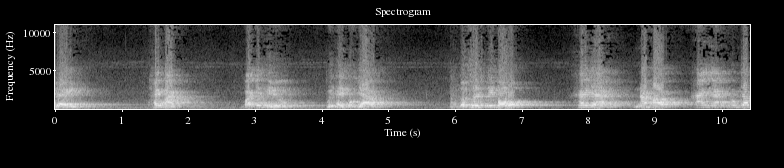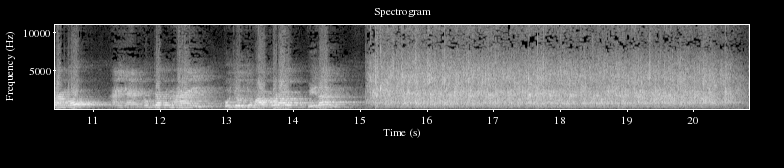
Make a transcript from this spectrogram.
Đến này thay mặt ban giám hiệu quý thầy cô giáo tôi xin tuyên bố khai giảng năm học 2021 2022 của trường trung học phổ thông Vị Thanh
